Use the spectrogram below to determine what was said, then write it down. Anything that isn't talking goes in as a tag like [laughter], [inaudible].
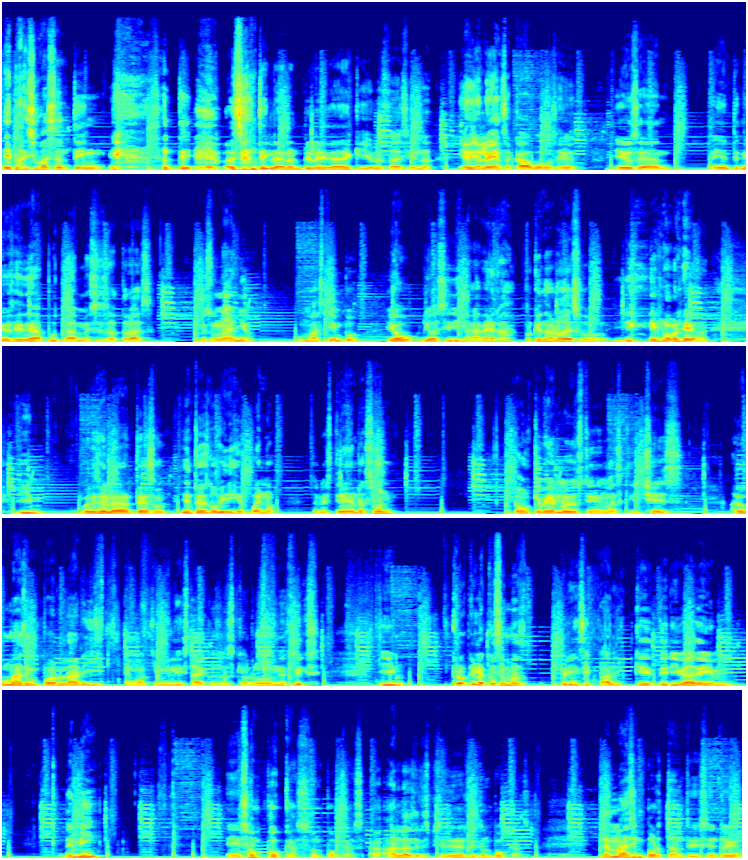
me pareció bastante, [laughs] bastante, bastante hilarante la idea de que yo lo estaba haciendo. Ellos ya lo habían sacado, vos, ellos, ellos habían, tenido esa idea puta meses atrás, es un año o más tiempo. Yo, yo así dije, a la verga, ¿por qué no hablo de eso? [laughs] Y, lo hablé, y me pareció hilarante eso. Y entonces lo vi y dije, bueno, tal vez tienen razón. Tengo que verlo, ellos tienen más clichés, algo más de me puedo hablar y tengo aquí mi lista de cosas que habló Netflix. Y creo que la cosa más principal que deriva de de mí, eh, son pocas, son pocas. A, las del especial de Netflix son pocas. La más importante, siento yo,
